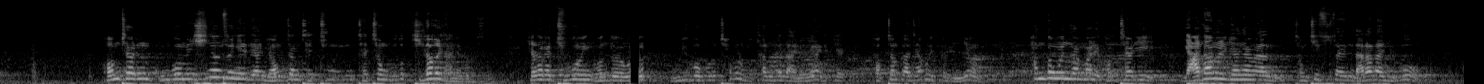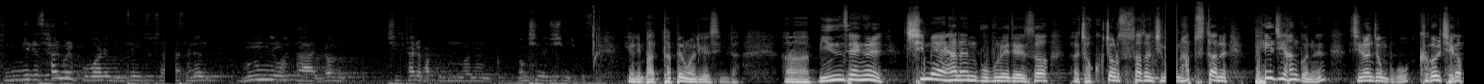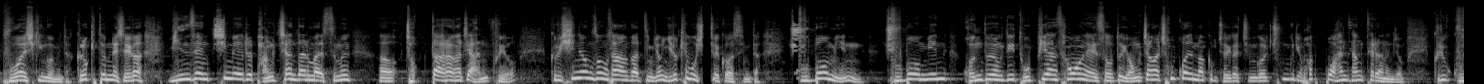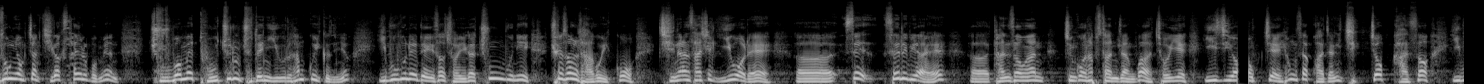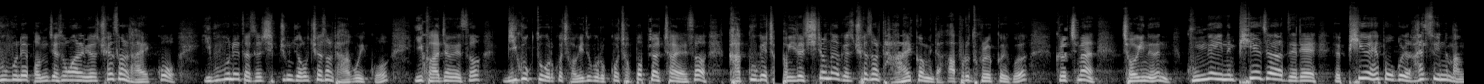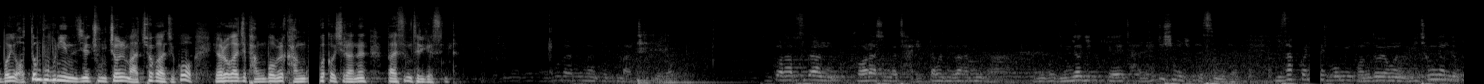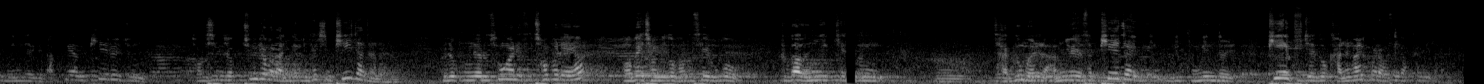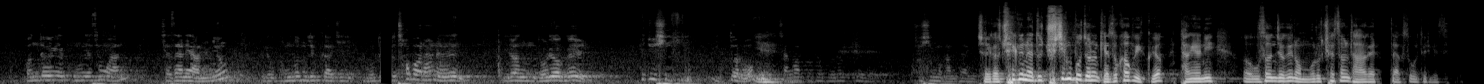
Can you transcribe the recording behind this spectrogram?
검찰은 공범인 신현성에 대한 영장 제청, 제청부도 기각을 당해버렸어요. 게다가 주범인 권도영은 우리 법으로 처벌 못하는 것 아니냐 이렇게 걱정까지 하고 있거든요. 한동훈 장관의 검찰이 야당을 겨냥한 정치 수사에 날아다니고 국민의 삶을 보호하는 민생 수사에서는 무능력하다 이런 질타를 받고 있는 거는 명심해 주시면 좋겠습니다. 의원님 마- 답변 올리겠습니다. 아, 민생을 침해하는 부분에 대해서 적극적으로 수사던 증권 합수단을 폐지한 거는 지난 정부고 그걸 제가 부활시킨 겁니다. 그렇기 때문에 제가 민생 침해를 방치한다는 말씀은 어, 적당하지 않고요. 그리고 신영성 사안 같은 경우는 이렇게 보시면 될 것 같습니다. 주범인 주범인 권도영 등이 도피한 상황에서도 영장을 청구할 만큼 저희가 증거를 충분히 확보한 상태라는 점 그리고 구속영장 기각 사유를 보면 주범의 도주를 주된 이유를 삼고 있거든요. 이 부분에 대해서 저희가 충분히 최선을 다하고 있고 지난 사실 2월에 어, 세, 세르비아에 어, 단성한 증권합수단장과 저희의 이지영 국제 형사 과장이 직접 가서 이 부분의 범죄 송환을 위해서 최선을 다했고 이 부분에 대해서 집중적으로 최선을 다하고 있고 이 과정에서 미국도 그렇고 저희도 그렇고 적법 절차에서 각국의 정의를 실현하기 위해서 최선을 다할 겁니다. 앞으로도 그럴 거고요. 그렇지만 저희는 국내에 있는 피해자들의 피해 회복을 할 수 있는 방법이 어떤 부분이 있는지 중점을 맞춰가지고 여러 가지 방법을 강구할 것이라는 말씀드리겠습니다. 그 말씀만 드리고 마칠게요. 증권 합수단 부활하신 거 잘했다고 생각합니다. 그리고 능력 있게 잘 해주시면 좋겠습니다. 이 사건의 주범인 권도영은 우리 청년들 국민들에게 막대한 피해를 준 정신적 충격을 안겨준 핵심 피의자잖아요. 그를 국내로 송환해서 처벌해야 법의 정의도 바로 세우고 그가 은닉해둔 어, 자금을 압류해서 피해자인 우리 국민들 피해 구제도 가능할 거라고 생각합니다. 권도영의 국내 송환, 재산의 압류, 그리고 공범들까지 모두 처벌하는 이런 노력을 해주실 수 있도록 예. 장관 저희가 최근에도 추징 보전을 계속하고 있고요. 당연히 어, 우선적인 업무로 최선을 다하겠다 약속을 드리겠습니다.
